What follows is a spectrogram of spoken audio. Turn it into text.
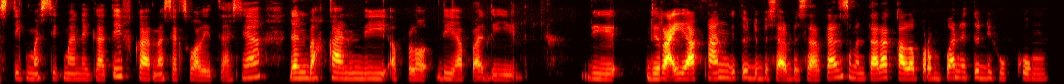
stigma-stigma uh, negatif karena seksualitasnya dan bahkan di di apa di di dirayakan gitu dibesar-besarkan sementara kalau perempuan itu dihukum.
